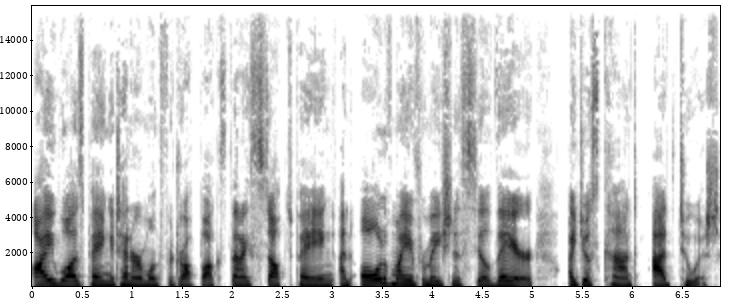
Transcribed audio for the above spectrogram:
I was paying a tenner a month for Dropbox. Then I stopped paying, and all of my information is still there. I just can't add to it.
